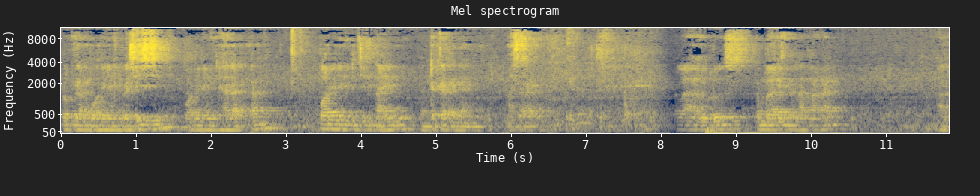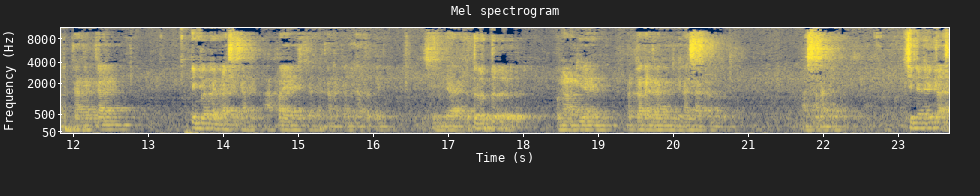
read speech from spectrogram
program Polri yang presisi, Polri yang diharapkan, Polri yang dicintai dan dekat dengan masyarakat. Setelah lulus kembali ke lapangan, rekan-rekan implementasikan apa yang sudah rekan-rekan dapat sehingga betul-betul pengabdian rekan-rekan dirasakan oleh masyarakat. Sinergitas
